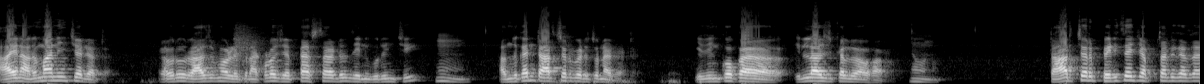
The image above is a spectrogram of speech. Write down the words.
ఆయన అనుమానించాడట. ఎవరు? రాజమౌళి. ఇతను ఎక్కడో చెప్పేస్తాడు దీని గురించి. అందుకని టార్చర్ పెడుతున్నాడట. ఇది ఇంకొక ఇల్లాజికల్ వ్యవహారం. అవును. టార్చర్ పెడితే చెప్తాడు కదా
